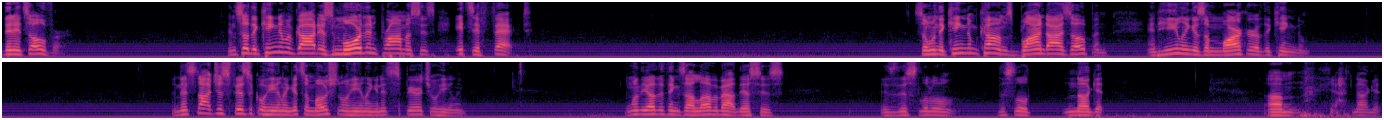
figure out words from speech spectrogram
then it's over. And so the kingdom of God is more than promises, it's effect. So when the kingdom comes, blind eyes open, and healing is a marker of the kingdom. And it's not just physical healing, it's emotional healing and it's spiritual healing. One of the other things I love about this is, is this little this little nugget. Um, yeah, nugget.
